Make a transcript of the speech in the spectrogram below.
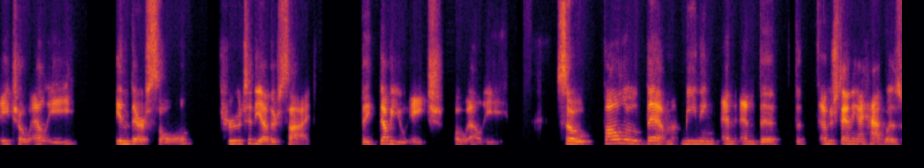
H O L E, in their soul through to the other side, the W H O L E. So follow them, meaning, and and the the understanding I had was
